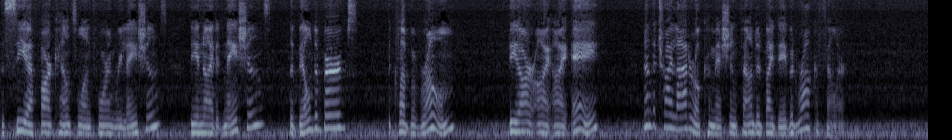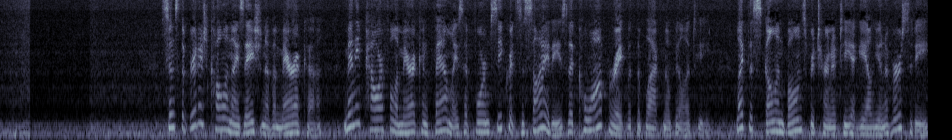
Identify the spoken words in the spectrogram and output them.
the CFR Council on Foreign Relations, the United Nations, the Bilderbergs, the Club of Rome, the RIIA, and the Trilateral Commission founded by David Rockefeller. Since the British colonization of America, many powerful American families have formed secret societies that cooperate with the black nobility, like the Skull and Bones fraternity at Yale University,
